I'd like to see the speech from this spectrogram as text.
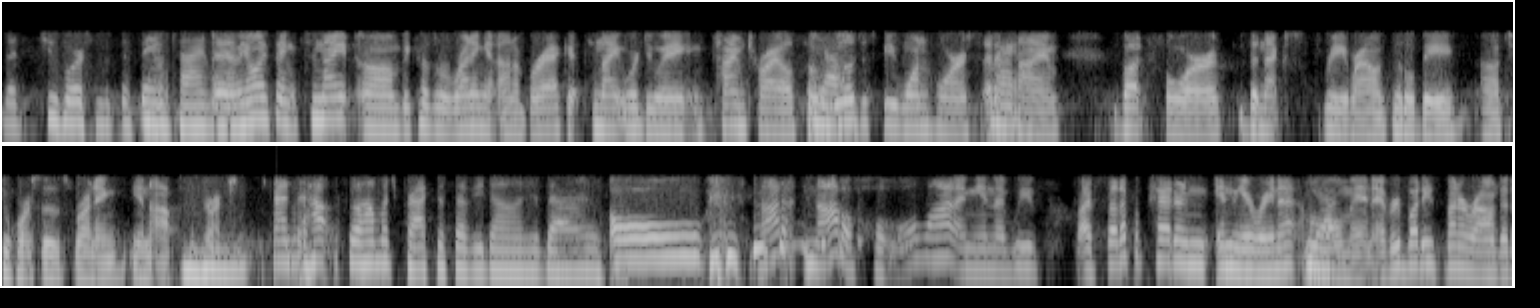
the two horses at the same time. and the only thing tonight, um, because we're running it on a bracket, tonight we're doing time trials. So Yeah. it will just be one horse at Right. a time. But for the next three rounds, it'll be uh, two horses running in opposite Mhm. directions. And how so? How much practice have you done on your barrel? Oh, not a, not a whole lot. I mean, we've I've set up a pattern in the arena at Yeah. home, and everybody's been around it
